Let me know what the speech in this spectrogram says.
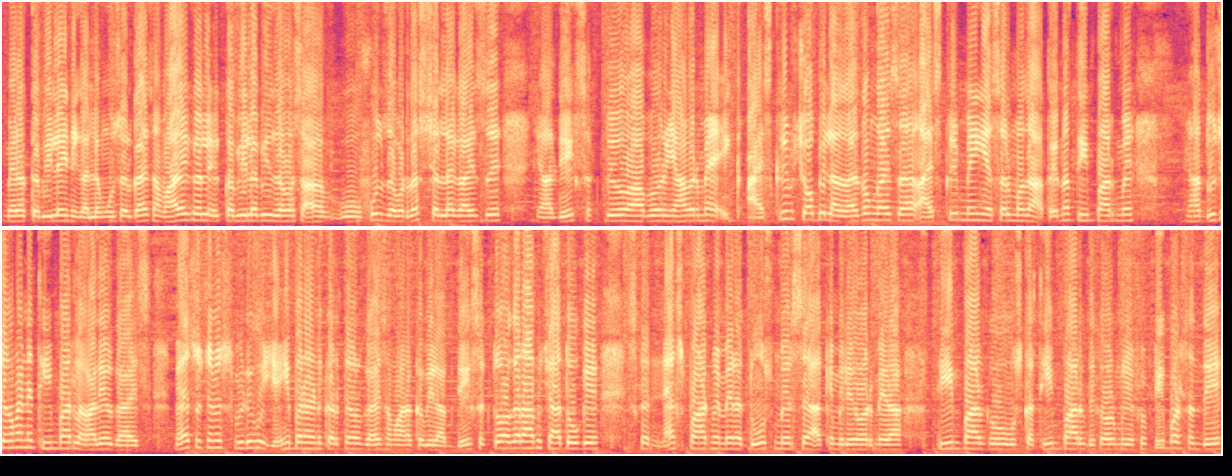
मेरा कबीला ही निकल रहा है। सर गाइस हमारे कबीला भी वो फुल ज़बरदस्त चल रहा है गाइस यहाँ देख सकते हो आप, और यहाँ पर मैं एक आइसक्रीम शॉप भी लगा देता हूँ गाइस आइसक्रीम में ही असल मज़ा आता है ना थीम पार्क में। यहाँ दो जगह मैंने थीम पार्क लगा दिया और गाइस मैं सोच रहा हूँ इस वीडियो को यहीं पर एंड करते हैं। और गाइस हमारा कबीला आप देख सकते हो। अगर आप चाहते हो कि इसका नेक्स्ट पार्ट में मेरा दोस्त मेरे से आके मिले और मेरा थीम पार्क हो, उसका थीम पार्क दिखा और मुझे फिफ्टी परसेंट दे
